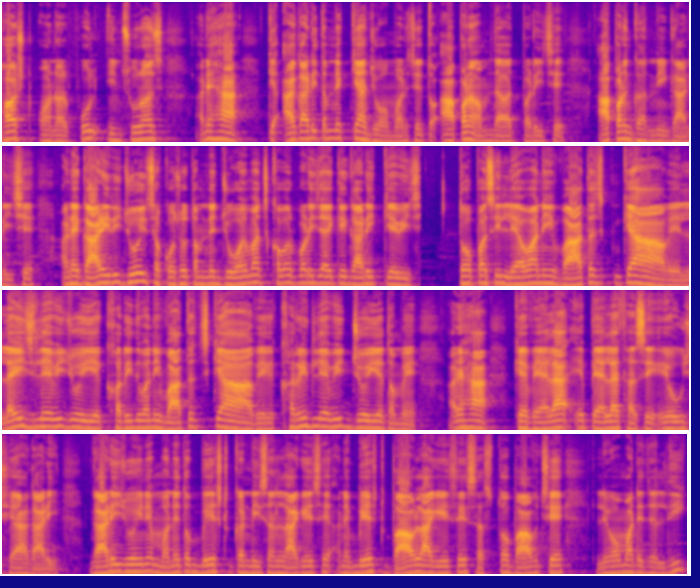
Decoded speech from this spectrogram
ફર્સ્ટ ઓનર ફૂલ ઇન્સ્યોરન્સ. અને હા, કે આ ગાડી તમને ક્યાં જોવા મળશે? તો આ પણ અમદાવાદ પડી છે. આ પણ ઘરની ગાડી છે. અને ગાડી જોઈ શકો છો, તમને જોવામાં જ ખબર પડી જાય કે ગાડી કેવી છે. તો પછી લેવાની વાત જ ક્યાં આવે? લઈ જ લેવી જોઈએ, ખરીદવાની વાત જ ક્યાં આવે? ખરીદ લેવી જ જોઈએ તમે. અને હા, કે વહેલા એ પહેલાં થશે, એવું છે આ ગાડી. ગાડી જોઈને મને તો બેસ્ટ કન્ડિશન લાગે છે અને બેસ્ટ ભાવ લાગે છે, સસ્તો ભાવ છે. લેવા માટે જલ્દી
